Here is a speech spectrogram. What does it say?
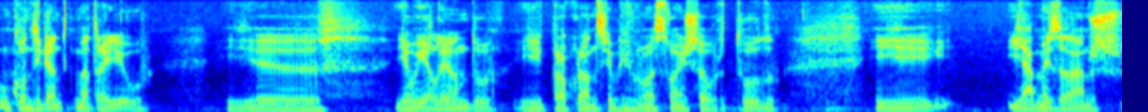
um continente que me atraiu. E uh, eu ia lendo e procurando sempre informações sobre tudo. E, e há meses de anos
